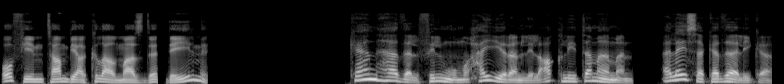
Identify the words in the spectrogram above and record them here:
O film tam bir akıl almazdı, değil mi? كان هذا الفيلم محيرا للعقل تماما، أليس كذلك؟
